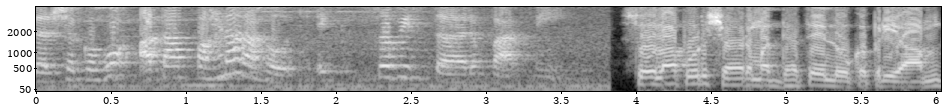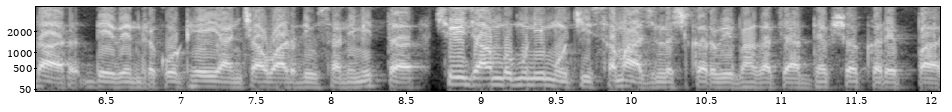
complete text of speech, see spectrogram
दर्शक हो आता पाहणार आहोत एक सविस्तर बातमी. सोलापूर शहर मध्याचे लोकप्रिय आमदार देवेंद्र कोठे यांच्या वाढदिवसानिमित्त श्री जांबमुनी मोची समाज लष्कर विभागाचे अध्यक्ष करेप्पा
